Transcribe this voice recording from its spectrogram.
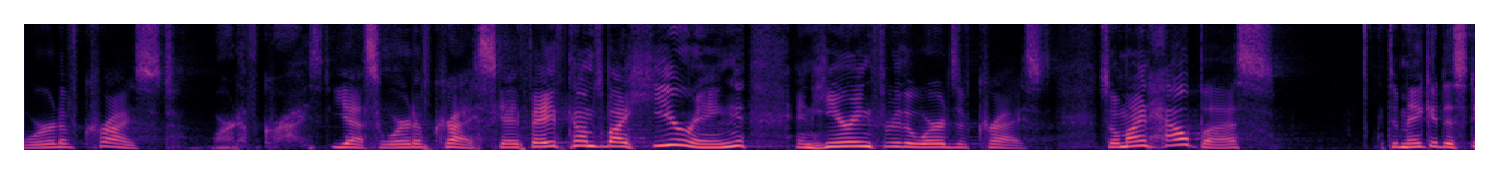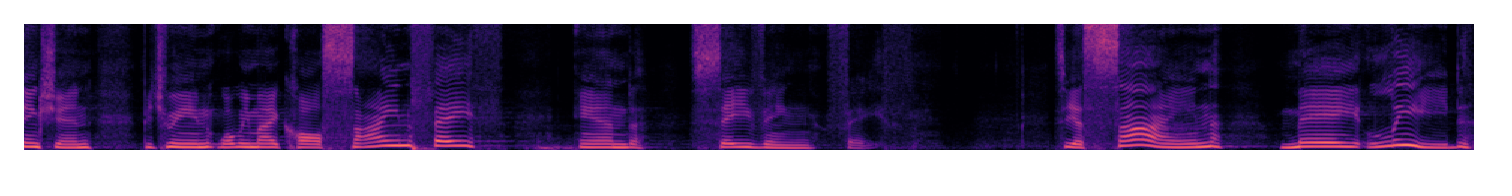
Word of Christ. Word of Christ. Yes, word of Christ. Okay, faith comes by hearing and hearing through the words of Christ. So it might help us to make a distinction between what we might call sign faith and saving faith. See, a sign may lead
